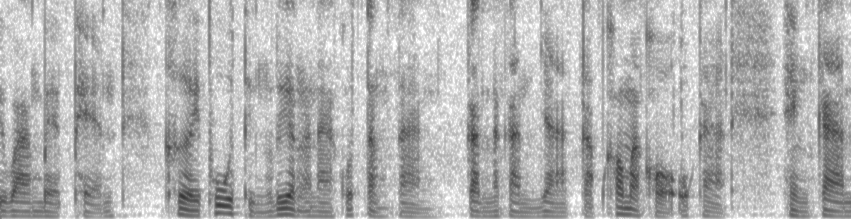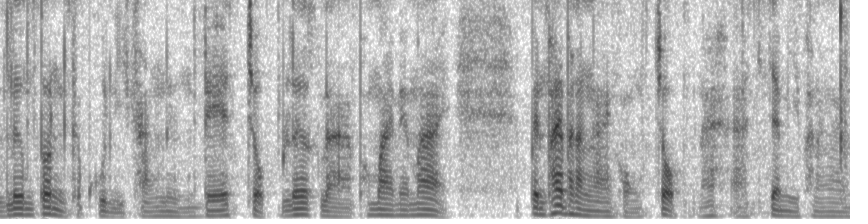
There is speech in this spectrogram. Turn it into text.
ยวางแบบแผน เคยพูดถึงเรื่องอนาคตต่างๆ กันและกันอยากกลับเข้ามาขอโอกาส แห่งการเริ่มต้นกับคุณอีกครั้งหนึ่งเดทจบเลิกลาพ่อไม่ไม่ไม่เป็นไพ่พลังงานของจบนะอาจที่จะมีพลังงาน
